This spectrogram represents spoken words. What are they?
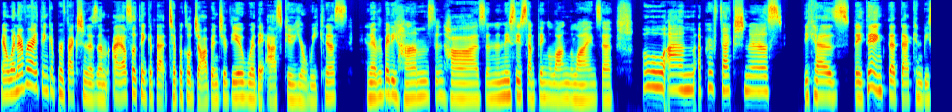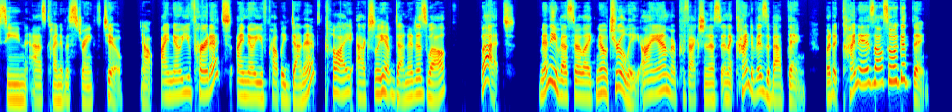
Now, whenever I think of perfectionism, I also think of that typical job interview where they ask you your weakness and everybody hums and haws. And then they say something along the lines of, Oh, I'm a perfectionist because they think that that can be seen as kind of a strength too. Now, I know you've heard it. I know you've probably done it. I actually have done it as well. But many of us are like, no, truly, I am a perfectionist and it kind of is a bad thing, but it kind of is also a good thing.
